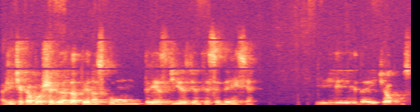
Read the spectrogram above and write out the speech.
A gente acabou chegando apenas com três dias de antecedência e daí tinha alguns,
